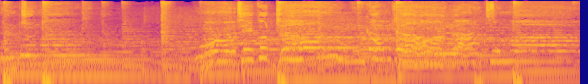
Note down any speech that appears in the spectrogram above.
hundumaa mootii guddaan qabdaa olaantummaa.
